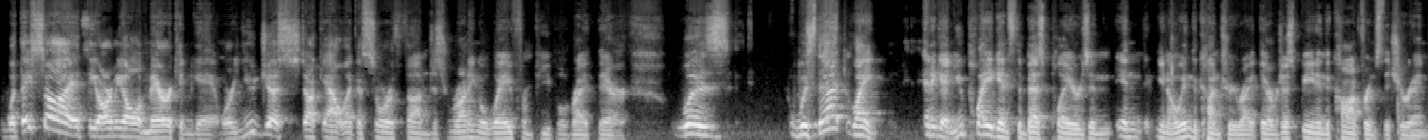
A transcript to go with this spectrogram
what they saw at the Army All American game, where you just stuck out like a sore thumb, just running away from people right there, was was that like? And again, you play against the best players in in you know in the country right there, just being in the conference that you're in.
